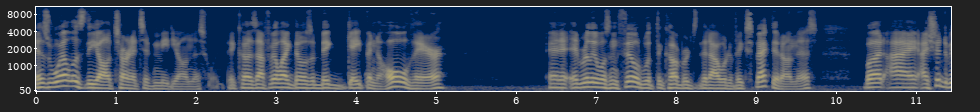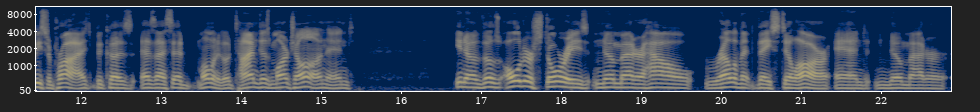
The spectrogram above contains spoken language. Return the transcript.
as well as the alternative media on this one because I feel like there was a big gaping hole there and it, it really wasn't filled with the coverage that I would have expected on this. But I, I shouldn't be surprised because, as I said a moment ago, time does march on. And, you know, those older stories, no matter how relevant they still are, and no matter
